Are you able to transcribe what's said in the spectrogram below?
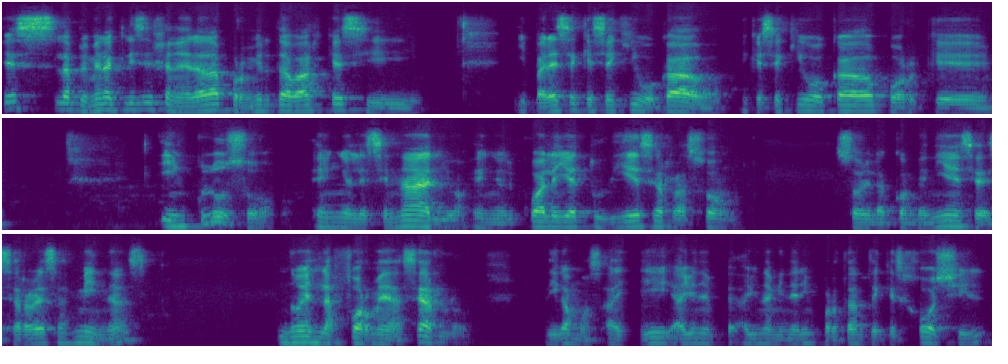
es la primera crisis generada por Mirta Vázquez y, parece que se ha equivocado, y que se ha equivocado porque incluso en el escenario en el cual ella tuviese razón sobre la conveniencia de cerrar esas minas, no es la forma de hacerlo. Digamos, allí hay una, hay una minera importante que es Hochschild,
